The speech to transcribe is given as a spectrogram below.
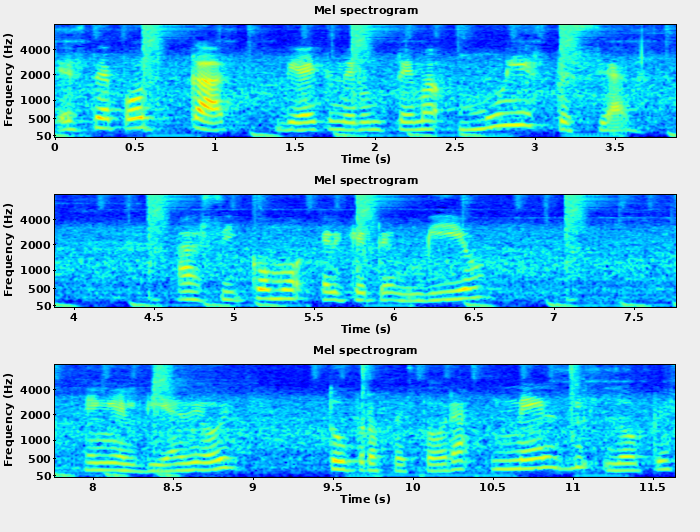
Este podcast debe tener un tema muy especial, así como el que te envío en el día de hoy tu profesora Nelvi López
